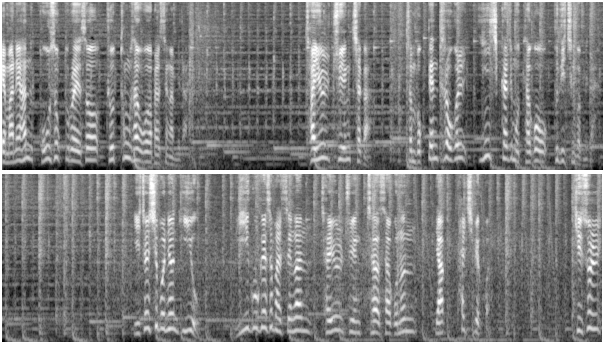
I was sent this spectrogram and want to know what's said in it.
대만의 한 고속도로에서 교통사고가 발생합니다. 자율주행차가 전복된 트럭을 인식하지 못하고 부딪힌 겁니다. 2015년 이후 미국에서 발생한 자율주행차 사고는 약 80여 건. 기술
